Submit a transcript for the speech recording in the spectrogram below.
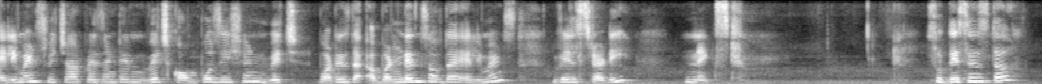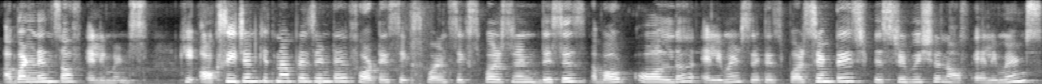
elements which are present in which composition which what is the abundance of the elements will study next so this is the abundance of elements कि ऑक्सीजन कितना प्रेजेंट है forty six point six percent this is about all the elements it is percentage distribution of elements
